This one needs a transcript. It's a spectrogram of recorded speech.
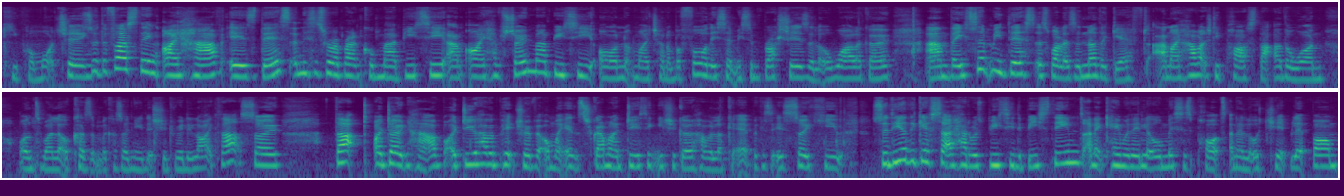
keep on watching. So the first thing I have is this and this is from a brand called Mad Beauty and I have shown Mad Beauty on my channel before. They sent me some brushes a little while ago and they sent me this as well as another gift and I have actually passed that other one on to my little cousin because I knew that she'd really like that. So that I don't have, but I do have a picture of it on my Instagram and I do think you should go have a look at it because it is so cute. So the other gifts that I had was Beauty the Beast themed and it came with a little Mrs. Potts and a little chip lip balm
